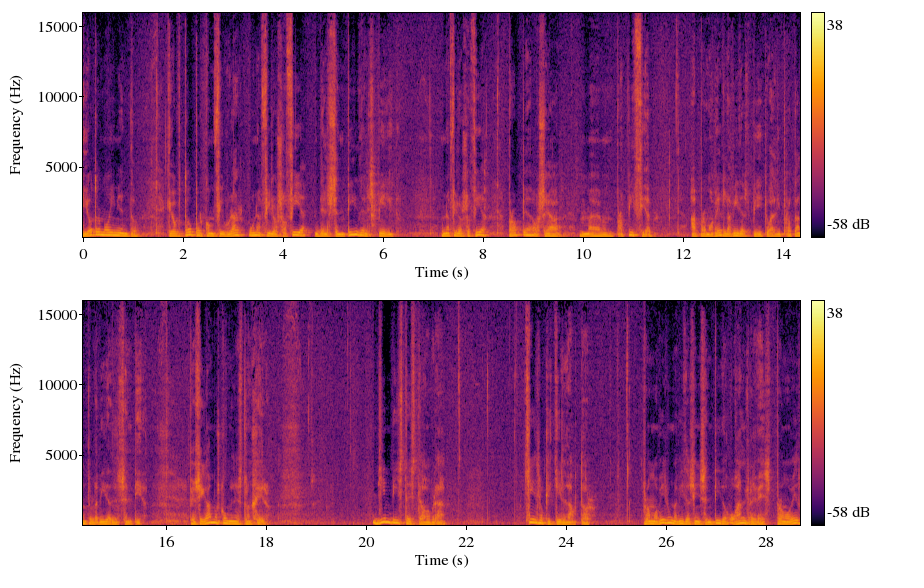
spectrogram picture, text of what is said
Y otro movimiento que optó por configurar una filosofía del sentir y del espíritu, una filosofía propia, o sea, propicia a promover la vida espiritual y por lo tanto la vida del sentido. Pero sigamos con el extranjero. Bien vista esta obra, ¿qué es lo que quiere el autor? Promover una vida sin sentido o al revés, promover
